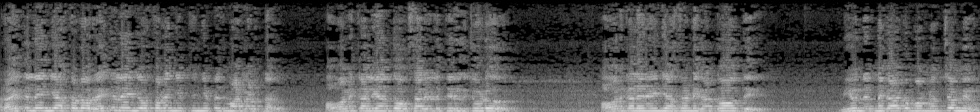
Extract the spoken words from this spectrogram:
రైతులు ఏం చేస్తాడో రైతులు ఏం చేస్తాడో అని చెప్పి చెప్పేసి మాట్లాడుతున్నారు. పవన్ కళ్యాణ్తో ఒకసారి వెళ్ళి తిరిగి చూడు. పవన్ కళ్యాణ్ ఏం చేస్తాడో నీకు అర్థమవుద్ది. మేము నిన్న కాక మొన్న వచ్చాం మేము.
